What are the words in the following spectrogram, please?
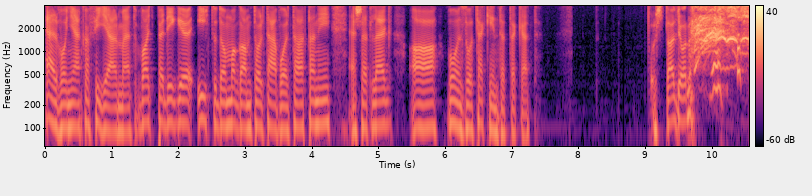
elvonják a figyelmet, vagy pedig így tudom magamtól távol tartani esetleg a vonzó tekinteteket. Most nagyon,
